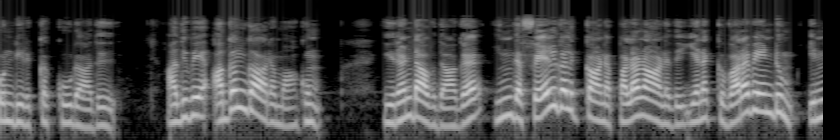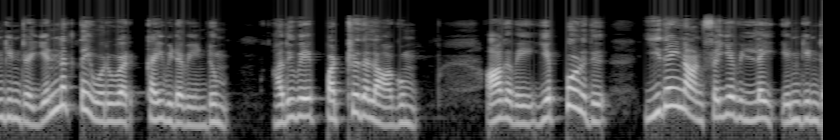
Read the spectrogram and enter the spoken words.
கொண்டிருக்கக்கூடாது அதுவே அகங்காரமாகும். இரண்டாவதாக இந்த செயல்களுக்கான பலனானது எனக்கு வரவேண்டும் என்கின்ற எண்ணத்தை ஒருவர் கைவிட வேண்டும். அதுவே பற்றுதலாகும். ஆகவே எப்பொழுது இதை நான் செய்யவில்லை என்கின்ற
